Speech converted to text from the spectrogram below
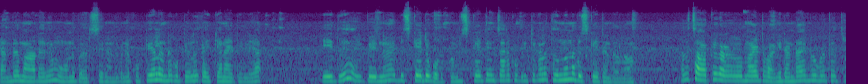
രണ്ട് നാടന് മൂന്ന് പേർഷ്യനുണ്ട് പിന്നെ കുട്ടികളുണ്ട്. കുട്ടികൾ കഴിക്കാനായിട്ടില്ല. ഇത് പിന്നെ ബിസ്ക്കറ്റ് കൊടുക്കും. ബിസ്ക്കറ്റ് എന്ന് വെച്ചാൽ കുട്ടികൾ തിന്നുന്ന ബിസ്ക്കറ്റ് ഉണ്ടല്ലോ. അത് ചാക്ക് നന്നായിട്ട് വാങ്ങി. രണ്ടായിരം രൂപയ്ക്ക് എത്ര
